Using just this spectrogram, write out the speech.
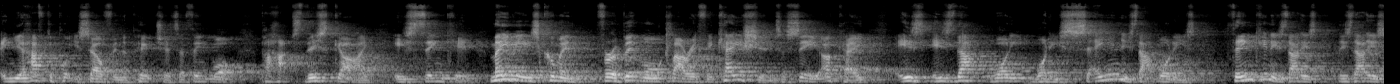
and you have to put yourself in the picture to think what perhaps this guy is thinking. Maybe he's coming for a bit more clarification to see, okay, is, is that what, he, what he's saying? Is that what he's thinking? Is that his, is that his,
